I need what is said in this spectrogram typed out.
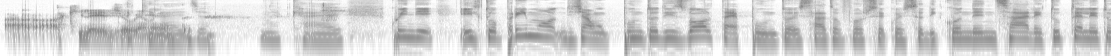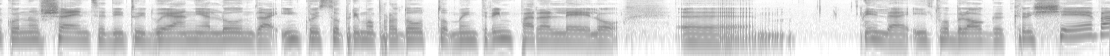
a, a chi legge ovviamente. Chi legge. Ok, quindi il tuo primo diciamo, punto di svolta è appunto è stato forse questo di condensare tutte le tue conoscenze dei tuoi due anni a Londra in questo primo prodotto, mentre in parallelo ehm, il, il, tuo blog cresceva.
